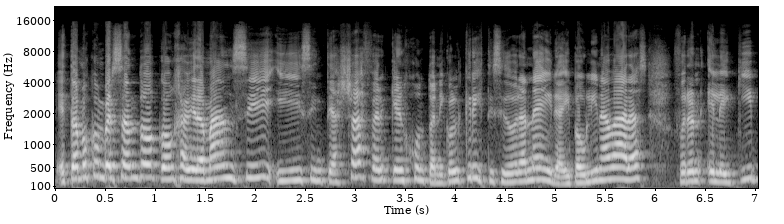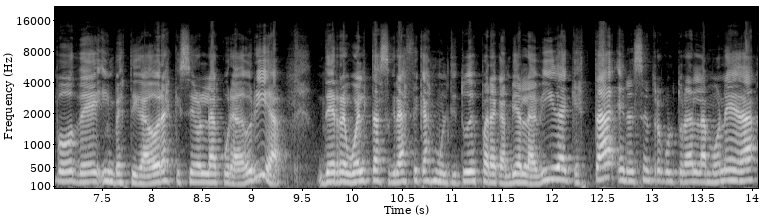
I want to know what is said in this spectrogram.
Estamos conversando con Javier Amansi y Cintia Schaffer, que junto a Nicole Christi, Isidora Neira y Paulina Varas fueron el equipo de investigadoras que hicieron la curaduría de revueltas gráficas Multitudes para Cambiar la Vida, que está en el Centro Cultural La Moneda.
